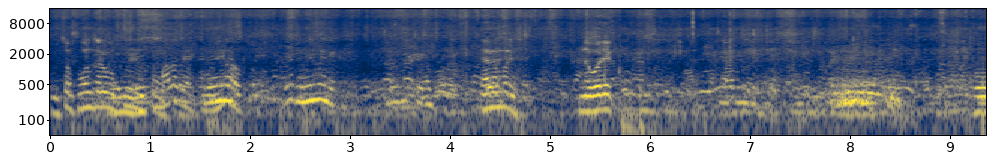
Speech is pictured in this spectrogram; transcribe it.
तुमचा फोन जर त्या नंबर नव्वद एक हो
